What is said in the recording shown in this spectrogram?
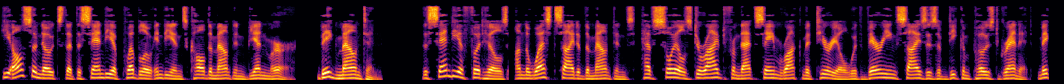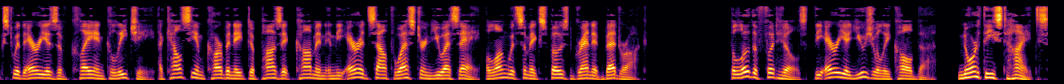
He also notes that the Sandia Pueblo Indians call the mountain Bien Mur Big Mountain". The Sandia foothills, on the west side of the mountains, have soils derived from that same rock material with varying sizes of decomposed granite, mixed with areas of clay and caliche a calcium carbonate deposit common in the arid southwestern USA, along with some exposed granite bedrock. Below the foothills, the area usually called the Northeast Heights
